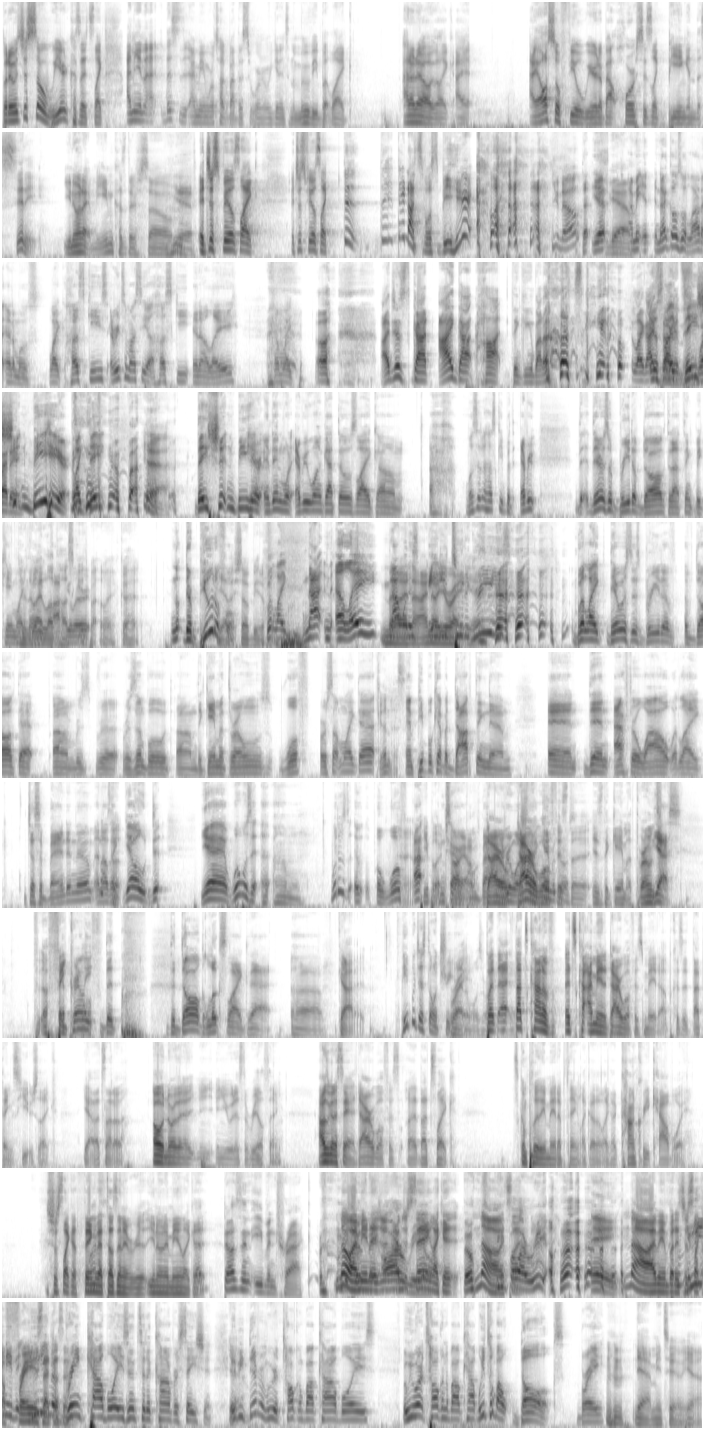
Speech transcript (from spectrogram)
But it was just so weird because it's like, I mean, I- this is, I mean, we'll talk about this when we get into the movie, but like, I don't know, like I, I also feel weird about horses like being in the city. You know what I mean? Because they're so, Yeah. It just feels like, it just feels like th- th- they're not supposed to be here. you know? That, yeah, Yeah. I mean, and- and that goes with a lot of animals, like huskies. Every time I see a husky in LA, I'm like, Uh, I just got I got hot thinking about a husky. like I it's like they sweating. shouldn't be here. Like they yeah. they shouldn't be here. Yeah. And then when everyone got those like um, uh, was it a husky? But every th- there's a breed of dog that I think became like Even really I love popular. huskies, by the way. Go ahead. No, they're beautiful. Yeah, they're so beautiful. But like not in L.A. No, not when no, it's I know 82 you're right, yeah. degrees. but like there was this breed of, of dog that um, res- re- resembled um, the Game of Thrones wolf or something like that. Goodness. And people kept adopting them, and then after a while would like just abandon them. And I was the- like, yo, di- yeah, what was it? Uh, um, what is a, a wolf? I, People are I'm sorry. I'm back. Dire, dire like, wolf is the is the Game of Thrones. yes. a fake Apparently, wolf. the the dog looks like that. Uh, Got it. people just don't treat Right, animals right. but that, man. that's kind of it's. I mean, a dire wolf is made up because that thing's huge. Like, yeah, that's not a. Oh, Northern Inuit is the real thing. I was gonna say a dire wolf is uh, that's like it's a completely made up thing, like a like a concrete cowboy. It's just like a thing that doesn't really, you know what I mean? Like a That doesn't even track. no, I mean, they it's just, are I'm just saying like it. Those no, people it's like, are real. hey, No, I mean, but it's just you like a didn't even, phrase you that didn't even doesn't bring cowboys into the conversation. It'd be Yeah. different. We were talking about cowboys, but we weren't talking about cow. We were talking about dogs, Bray. Mhm. Yeah, me too. Yeah.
